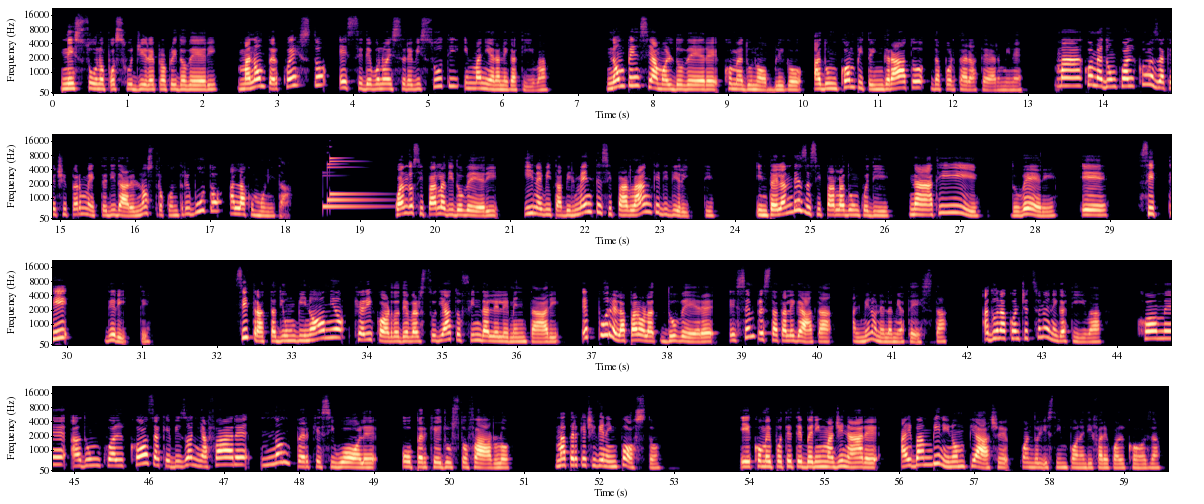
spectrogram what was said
Nessuno può sfuggire ai propri doveri, ma non per questo essi devono essere vissuti in maniera negativa. Non pensiamo al dovere come ad un obbligo, ad un compito ingrato da portare a termine, ma come ad un qualcosa che ci permette di dare il nostro contributo alla comunità. Quando si parla di doveri, inevitabilmente si parla anche di diritti. In thailandese si parla dunque di nati, doveri, e sitti, diritti. Si tratta di un binomio che ricordo di aver studiato fin dalle elementari Eppure la parola dovere è sempre stata legata, almeno nella mia testa, ad una concezione negativa, come ad un qualcosa che bisogna fare non perché si vuole o perché è giusto farlo, ma perché ci viene imposto. E come potete ben immaginare, ai bambini non piace quando gli si impone di fare qualcosa.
